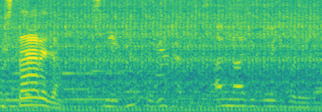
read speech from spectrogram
बिस्तर है जा अन्नाज कोई पड़ी जा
